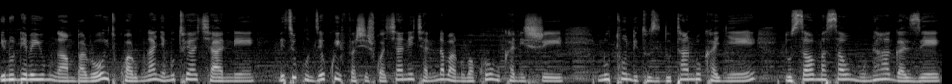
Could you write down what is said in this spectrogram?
Ino ntebe y'umwambaro itwara umwanya mutoya cyane ndetse ikunze kwifashishwa cyane cyane n'abantu bakora ubukanishi n'utundi tuzi dutandukanye dusaba amasaha umuntu ahagaze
